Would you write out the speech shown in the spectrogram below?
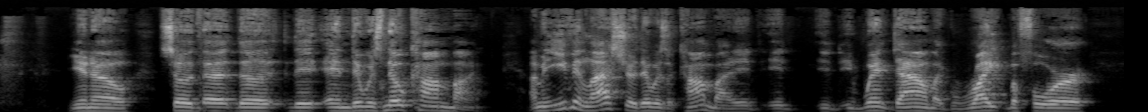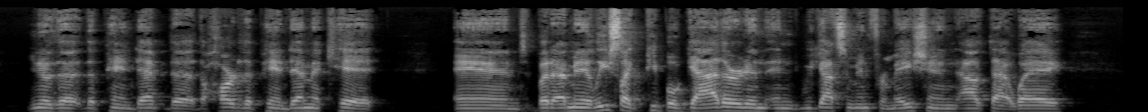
you know. So the the the and there was no combine. I mean, even last year there was a combine. It it it went down like right before you know the the pandemic the the heart of the pandemic hit. And but I mean, at least like people gathered and, and we got some information out that way.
